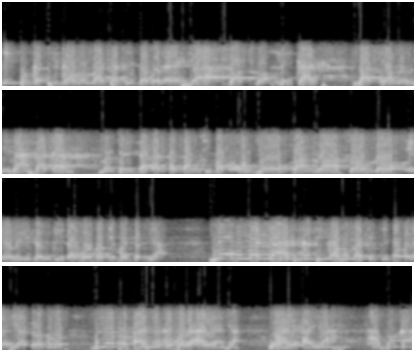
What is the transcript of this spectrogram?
itu ketika membaca kitab al-ihya bab muhlikat bab yang membinasakan menceritakan tentang sifat ujub bangga sombong iri dengki dan berbagai macamnya. Beliau membaca ketika membaca kitab al-ihya tersebut beliau bertanya kepada ayahnya wahai ayah apakah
